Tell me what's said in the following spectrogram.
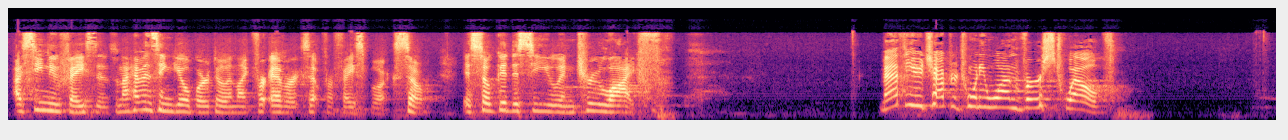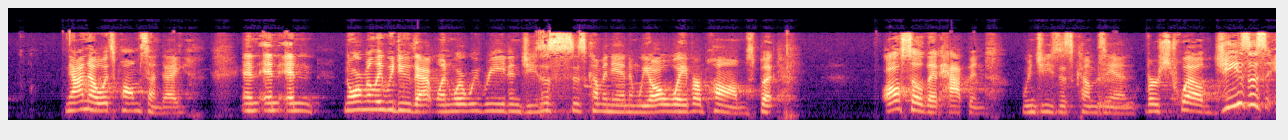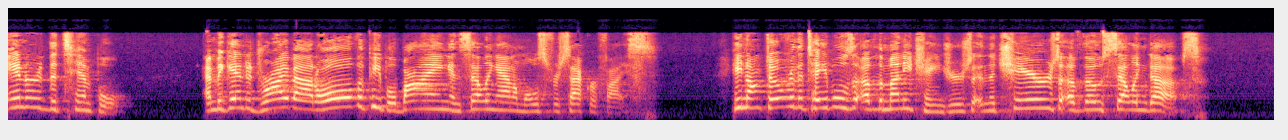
I see new faces, and I haven't seen Gilberto in like forever except for Facebook. So it's so good to see you in true life. Matthew chapter 21, verse 12. Now I know it's Palm Sunday, and, and, and normally we do that one where we read and Jesus is coming in and we all wave our palms, but also that happened when Jesus comes in. Verse 12, Jesus entered the temple and began to drive out all the people buying and selling animals for sacrifice. He knocked over the tables of the money changers and the chairs of those selling doves.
